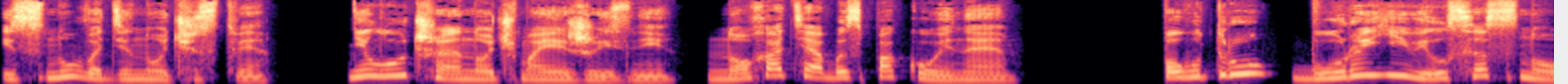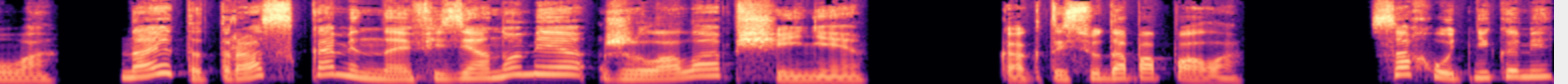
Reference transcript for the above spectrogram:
и сну в одиночестве. Не лучшая ночь моей жизни, но хотя бы спокойная. Поутру Бурый явился снова. На этот раз каменная физиономия желала общения. Как ты сюда попала? С охотниками.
